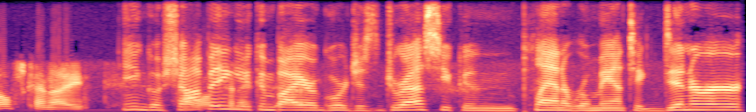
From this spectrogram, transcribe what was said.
else can I? You can go shopping. can You can buy her a gorgeous dress. You can plan a romantic dinner,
